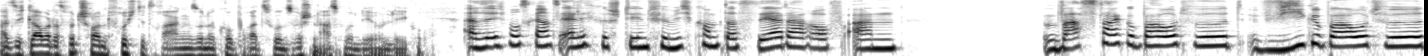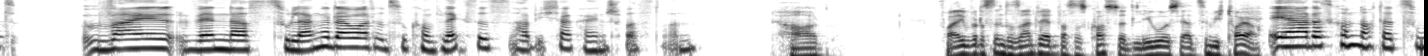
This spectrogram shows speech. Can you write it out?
Also ich glaube, das wird schon Früchte tragen, so eine Kooperation zwischen Asmodee und Lego. Also ich muss ganz ehrlich gestehen, für mich kommt das sehr darauf an, was da gebaut wird, wie gebaut wird, weil wenn das zu lange dauert und zu komplex ist, habe ich da keinen Spaß dran. Ja, vor allem wird es interessant werden, was das kostet. Lego ist ja ziemlich teuer. Ja, das kommt noch dazu.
